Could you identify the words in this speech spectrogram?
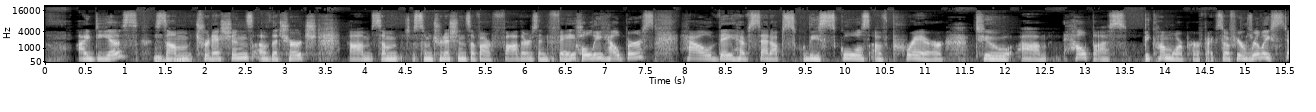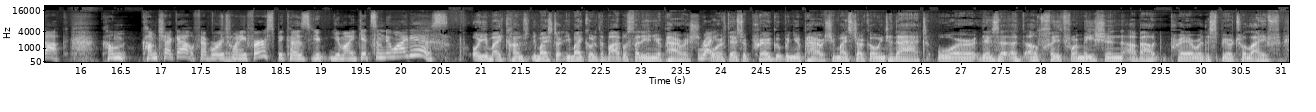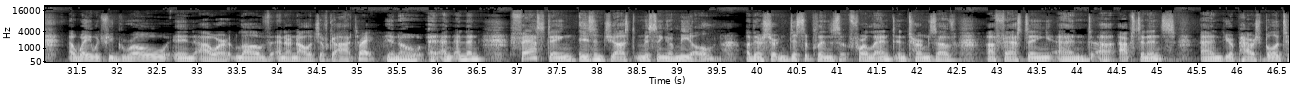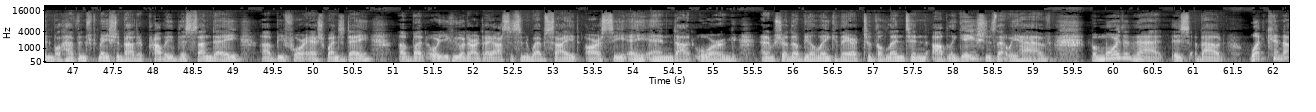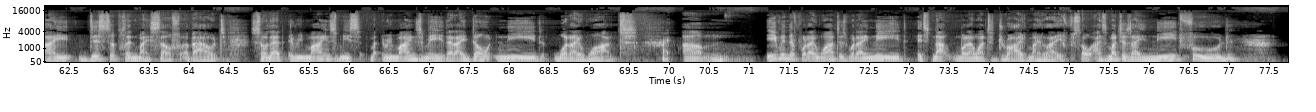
ideas, mm-hmm. some traditions of the church, um, some some traditions of our fathers in faith, holy helpers, how they have set up sc- these schools of prayer to um, help us become more perfect. So if you're really stuck, come come check out February twenty first because you, you might get some new ideas. Or you might come you might start you might go to the Bible study in your parish. Right. Or if there's a prayer group in your parish, you might start going to that. Or there's adult faith formation about prayer or the spiritual life, a way which we grow in our love and our knowledge of God. Right. You know, and and then fasting isn't just missing a meal. Uh, there are certain disciplines for Lent in terms of uh, fasting and uh, abstinence, and your parish bulletin will have information about it probably this Sunday uh, before Ash Wednesday. Uh, but or you can go to our diocesan website rcan.org, and I'm sure there'll be a link there to the Lenten obligations that we have. But more than that is about what can I discipline myself about so that it reminds me it reminds me that I don't need what I want. Right. Um, even if what I want is what I need, it's not what I want to drive my life. So as much as I need food,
